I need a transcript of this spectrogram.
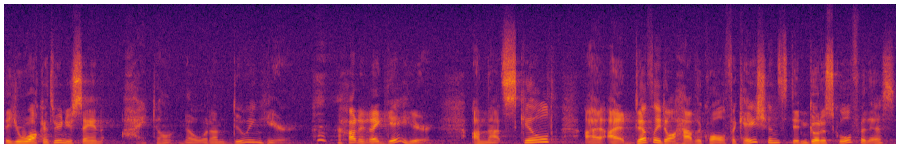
that you're walking through and you're saying, I don't know what I'm doing here. How did I get here? I'm not skilled. I, I, definitely don't have the qualifications, didn't go to school for this.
